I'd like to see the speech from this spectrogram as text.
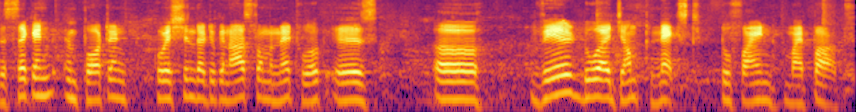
The second important question that you can ask from a network is uh, where do I jump next to find my path?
